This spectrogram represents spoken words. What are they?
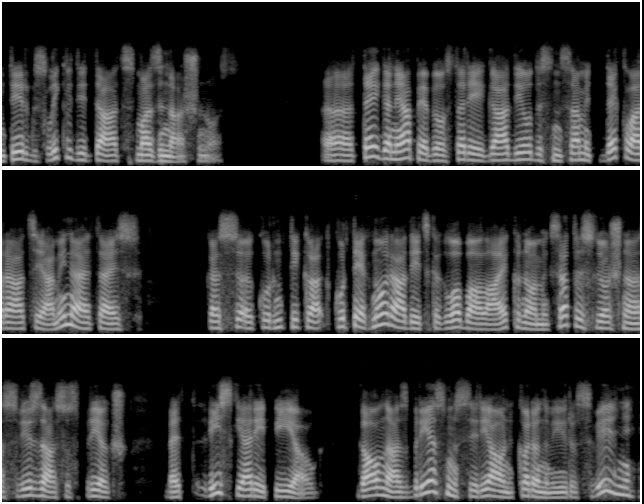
un tirgus likviditātes mazināšanos. Te gan jāpiebilst arī G20 samita deklarācijā minētais, kas, kur, tika, kur tiek norādīts, ka globālā ekonomikas atvesļošanās virzās uz priekšu, bet riski arī pieaug. Galvenās briesmas ir jauni koronavīrusa viļņi,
